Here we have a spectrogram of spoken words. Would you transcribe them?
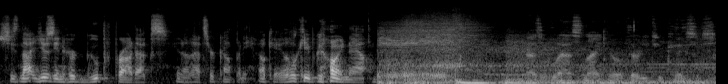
She's not using her goop products. You know, that's her company. Okay, we'll keep going now. As of last night, there were 32 cases.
